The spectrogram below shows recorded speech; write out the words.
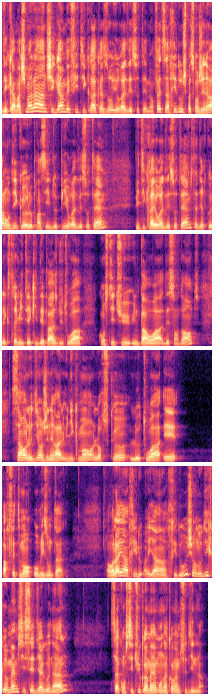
Mais en fait, c'est un chidouche, parce qu'en général, on dit que le principe de pi yored vesotem, pitikra yored vesotem, c'est-à-dire que l'extrémité qui dépasse du toit constitue une paroi descendante. Ça, on le dit en général uniquement lorsque le toit est parfaitement horizontal. Alors là, il y a un chidouche, et on nous dit que même si c'est diagonal, ça constitue quand même, on a quand même ce din-là.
